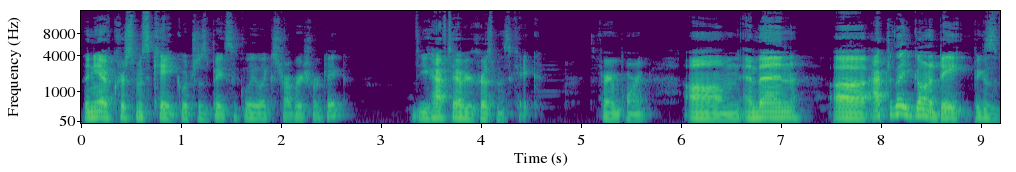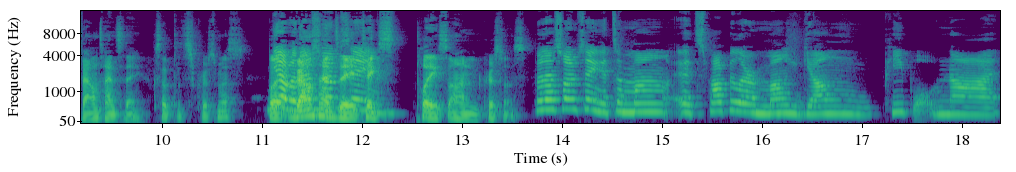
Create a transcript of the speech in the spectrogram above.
Then you have Christmas cake, which is basically like strawberry shortcake. You have to have your Christmas cake. It's very important. Um, and then uh, after that, you go on a date because it's Valentine's Day, except it's Christmas. But, Yeah, but Valentine's Day saying. takes place on Christmas. But that's what I'm saying. It's among it's popular among young people, not.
